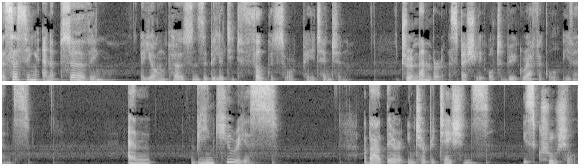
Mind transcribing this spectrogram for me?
Assessing and observing a young person's ability to focus or pay attention, to remember, especially autobiographical events, and being curious about their interpretations is crucial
